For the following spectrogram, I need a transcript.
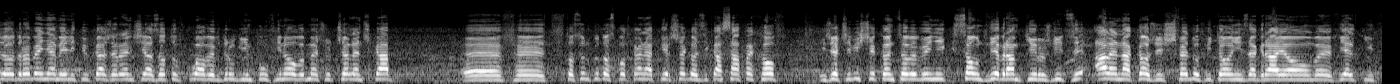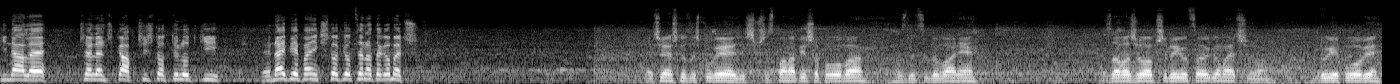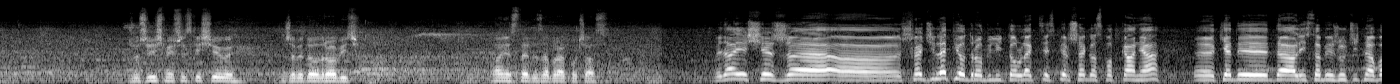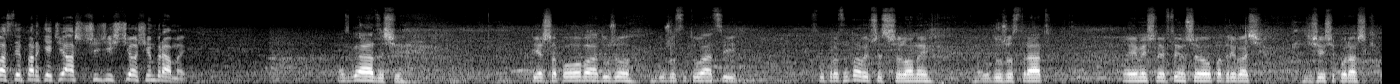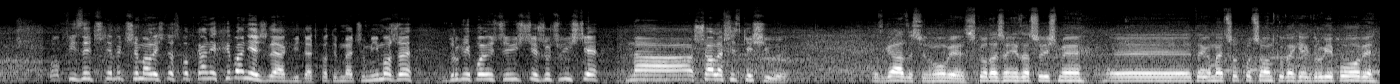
Do odrobienia mieli piłkarze Ręcznia Azotów Puławy w drugim półfinałowym meczu Challenge Cup e, w stosunku do spotkania pierwszego z IKA Safechow i rzeczywiście końcowy wynik są dwie bramki różnicy, ale na korzyść Szwedów i to oni zagrają w wielkim finale Challenge Cup. Krzysztof Tylutki, e, najpierw Panie Krzysztofie ocena tego meczu. No, ciężko coś powiedzieć. Przez pana pierwsza połowa zdecydowanie zaważyła przebiegu całego meczu. No. W drugiej połowie rzuciliśmy wszystkie siły, żeby to odrobić. No niestety zabrakło czasu. Wydaje się, że e, Szwedzi lepiej odrobili tą lekcję z pierwszego spotkania, e, kiedy dali sobie rzucić na własnym parkiecie aż 38 bramek. No, zgadza się. Pierwsza połowa, dużo, dużo sytuacji stuprocentowych przestrzelonych, dużo strat. No i myślę, w tym trzeba upatrywać dzisiejsze porażki. Bo fizycznie wytrzymaliście to spotkanie chyba nieźle, jak widać po tym meczu, mimo że w drugiej połowie rzeczywiście rzuciliście na szale wszystkie siły. No Zgadza się, no mówię. Szkoda, że nie zaczęliśmy yy, tego meczu od początku, tak jak w drugiej połowie.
